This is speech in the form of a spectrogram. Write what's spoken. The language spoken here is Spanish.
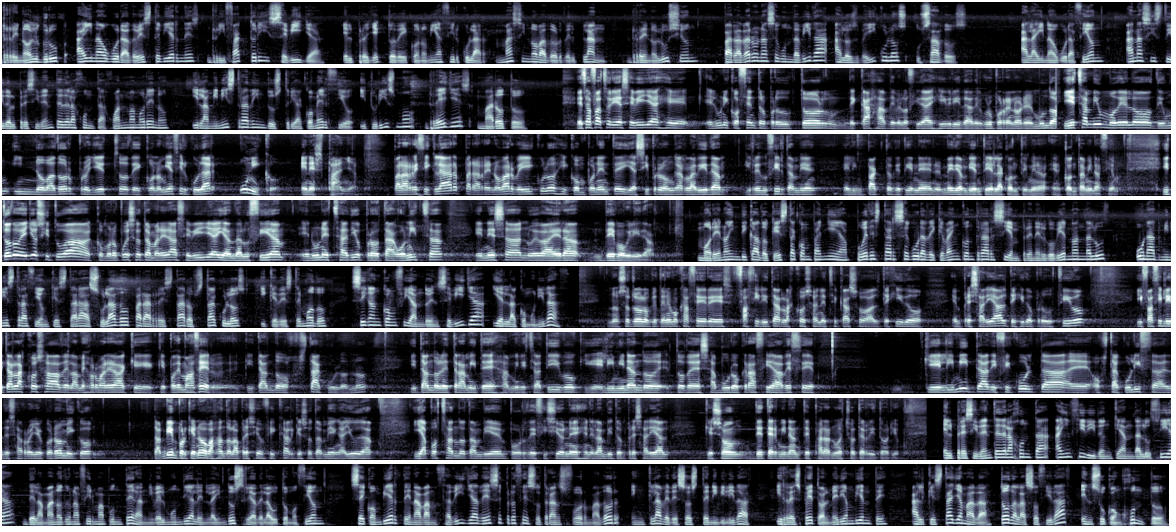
Renault Group ha inaugurado este viernes Refactory Sevilla, el proyecto de economía circular más innovador del plan Renolution para dar una segunda vida a los vehículos usados. A la inauguración han asistido el presidente de la Junta, Juanma Moreno, y la ministra de Industria, Comercio y Turismo, Reyes Maroto. Esta factoría de Sevilla es eh, el único centro productor de cajas de velocidades híbridas del grupo Renault en el mundo y es también un modelo de un innovador proyecto de economía circular único en España para reciclar, para renovar vehículos y componentes y así prolongar la vida y reducir también el impacto que tiene en el medio ambiente y en la contaminación. Y todo ello sitúa, como no puede ser de otra manera, a Sevilla y Andalucía en un estadio protagonista en esa nueva era de movilidad. Moreno ha indicado que esta compañía puede estar segura de que va a encontrar siempre en el gobierno andaluz una administración que estará a su lado para restar obstáculos y que de este modo sigan confiando en Sevilla y en la comunidad. Nosotros lo que tenemos que hacer es facilitar las cosas, en este caso al tejido empresarial, tejido productivo, y facilitar las cosas de la mejor manera que, podemos hacer, quitando obstáculos, ¿no? Quitándole trámites administrativos, eliminando toda esa burocracia a veces que limita, dificulta, eh, obstaculiza el desarrollo económico. También, ¿por qué no?, bajando la presión fiscal, que eso también ayuda, y apostando también por decisiones en el ámbito empresarial que son determinantes para nuestro territorio. El presidente de la Junta ha incidido en que Andalucía, de la mano de una firma puntera a nivel mundial en la industria de la automoción, se convierte en avanzadilla de ese proceso transformador en clave de sostenibilidad y respeto al medio ambiente al que está llamada toda la sociedad en su conjunto.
